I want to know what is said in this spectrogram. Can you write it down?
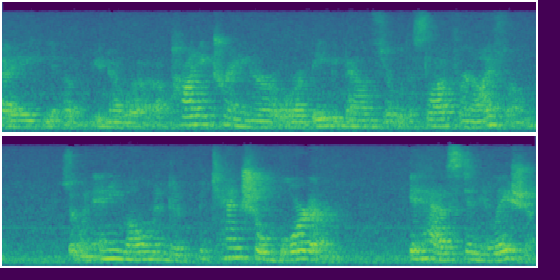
a, a you know, a, a potty trainer or a baby bouncer with a slot for an iPhone, so in any moment of potential boredom, it has stimulation.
